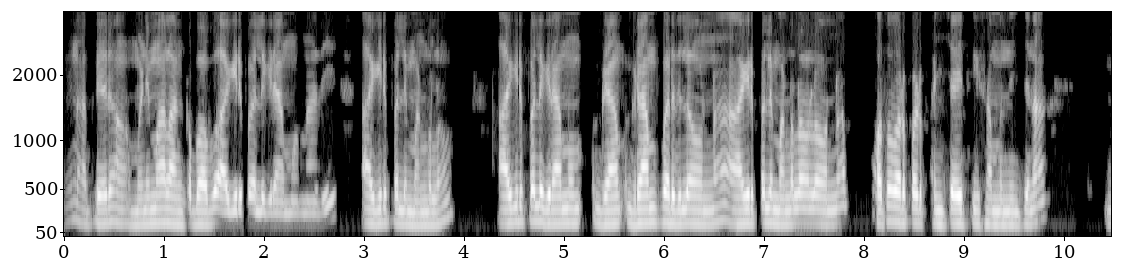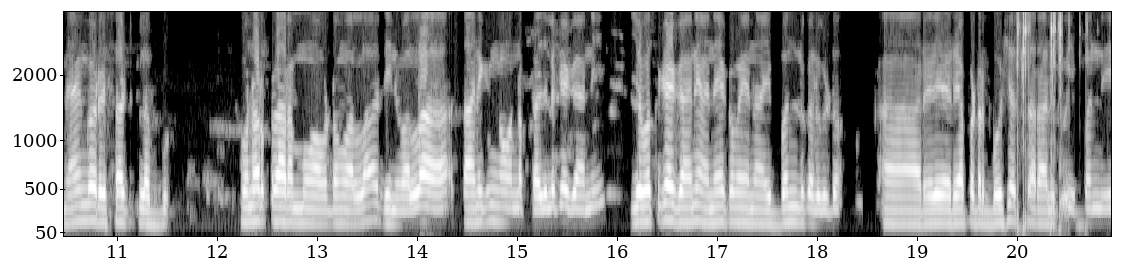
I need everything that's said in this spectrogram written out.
నా పేరు మణిమాల అంకబాబు ఆగిరిపల్లి గ్రామం ఉన్నది ఆగిరిపల్లి మండలం. ఆగిరిపల్లి గ్రామం గ్రామ గ్రామ పరిధిలో ఉన్న ఆగిరిపల్లి మండలంలో ఉన్న కొత్తవరపాడు పంచాయతీకి సంబంధించిన మ్యాంగో రిసార్ట్ క్లబ్ పునర్ప్రారంభం అవడం వల్ల దీనివల్ల స్థానికంగా ఉన్న ప్రజలకే కానీ యువతకే కానీ అనేకమైన ఇబ్బందులు కలగడం రే- రేపటి భవిష్యత్ తరాలకు ఇబ్బంది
